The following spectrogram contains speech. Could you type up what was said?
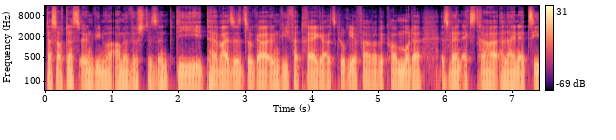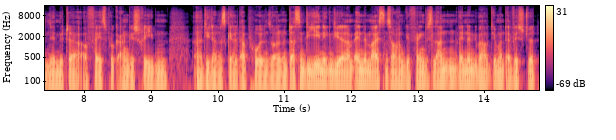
dass auch das irgendwie nur arme Würste sind, die teilweise sogar irgendwie Verträge als Kurierfahrer bekommen oder es werden extra alleinerziehende Mütter auf Facebook angeschrieben, äh, die dann das Geld abholen sollen. Und das sind diejenigen, die dann am Ende meistens auch im Gefängnis landen, wenn denn überhaupt jemand erwischt wird.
